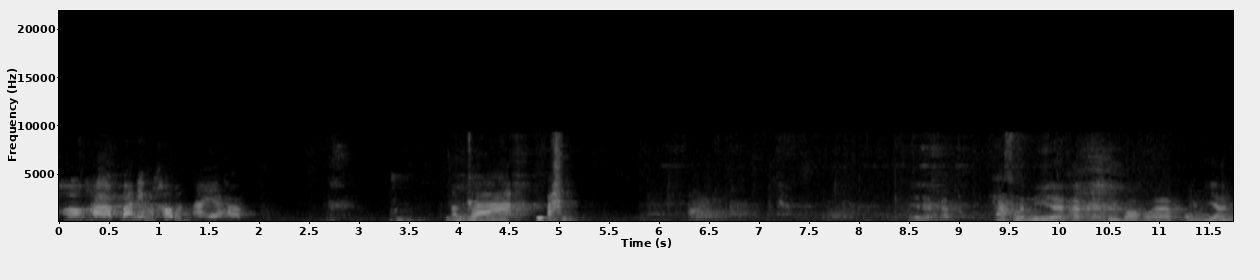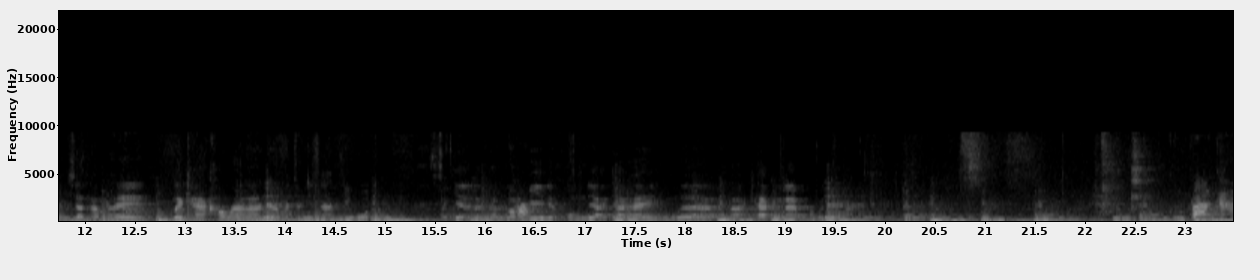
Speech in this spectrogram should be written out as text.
พ่อครับบ้านนี้มันเข้าทางไหนอะครับตอนกล้าไปนี่นะครับ ค่ะส่วนนี้นะครับอย่างที่บอกว่าผมพยายามที่จะทำให้เมื่อแขกเข้ามาแล้วเนี่ยมันจะมีสถานที่โอทูเมื่อกี้นะครับล็อบบี้เนี่ยผมอยากจะให้เมื่ออ่าแขกโรงแรมเข้ามาดูคุณปรางคะ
